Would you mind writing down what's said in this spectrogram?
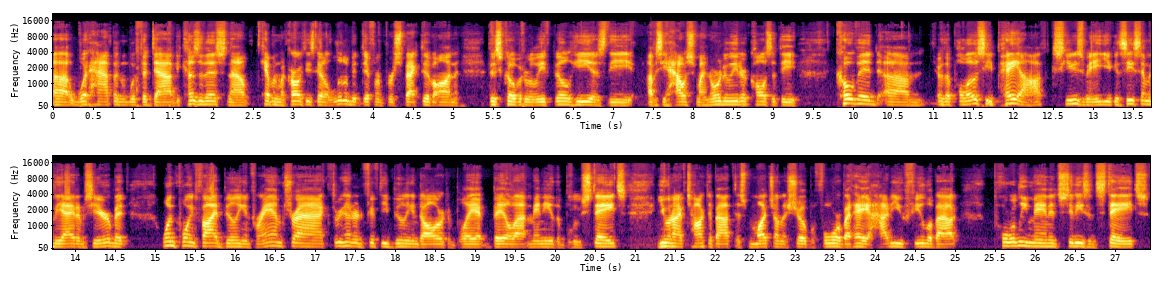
uh, what happened with the Dow because of this. Now, Kevin McCarthy's got a little bit different perspective on this COVID relief bill. He is the obviously House Minority Leader, calls it the COVID um, or the Pelosi payoff. Excuse me. You can see some of the items here, but 1.5 billion for Amtrak, 350 billion dollar to bail out many of the blue states. You and I have talked about this much on the show before, but hey, how do you feel about poorly managed cities and states?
